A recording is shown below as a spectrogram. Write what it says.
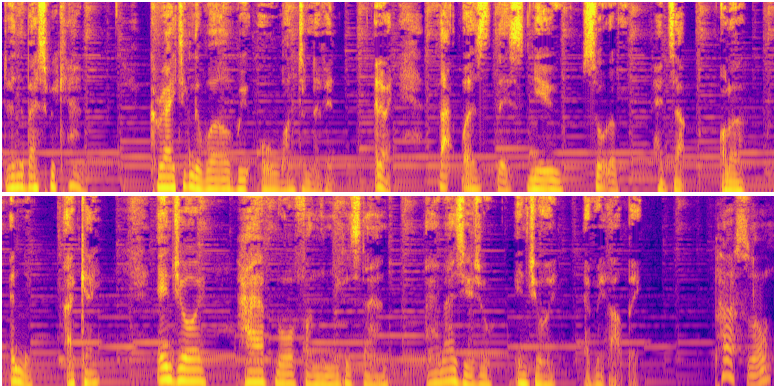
doing the best we can, creating the world we all want to live in. Anyway, that was this new sort of heads up on a ending. Okay, enjoy, have more fun than you can stand, and as usual, enjoy every heartbeat. Personal,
